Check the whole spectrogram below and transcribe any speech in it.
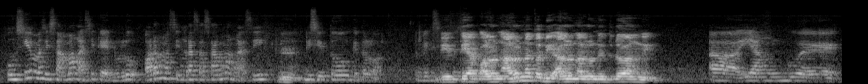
fungsinya masih sama nggak sih kayak dulu orang masih ngerasa sama nggak sih Iya. di situ gitu loh Di tiap alun-alun atau di alun-alun itu doang nih? Eh, yang gue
